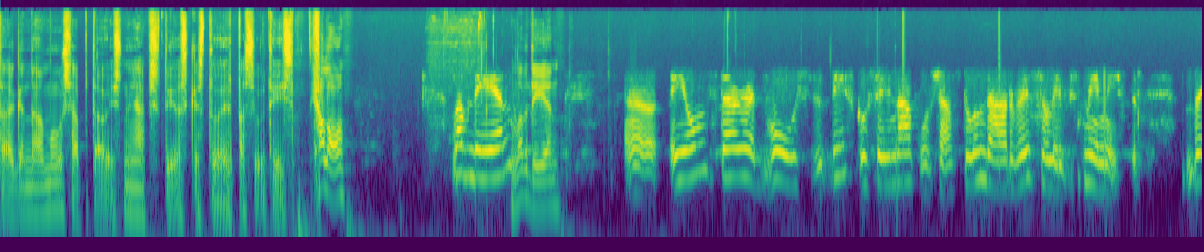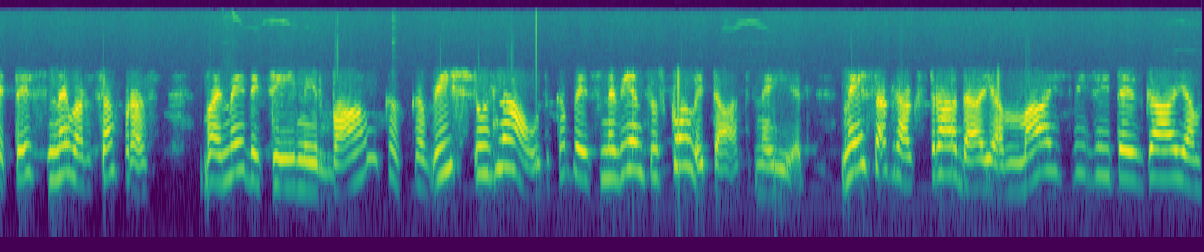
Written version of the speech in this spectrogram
Tā gan nav mūsu aptaujas. Neapskatījos, kas to ir pasūtījis. Halo! Labdien! Labdien! Uh, jums tagad būs diskusija nākošā stundā ar veselības ministru, bet es nevaru saprast, vai medicīna ir banka, ka viss uz naudu, kāpēc neviens uz kvalitāti neiet. Mēs agrāk strādājām, mājas vizītēs gājām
